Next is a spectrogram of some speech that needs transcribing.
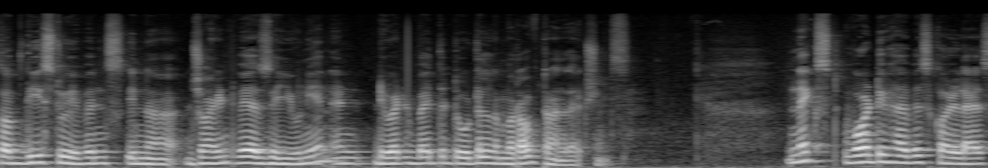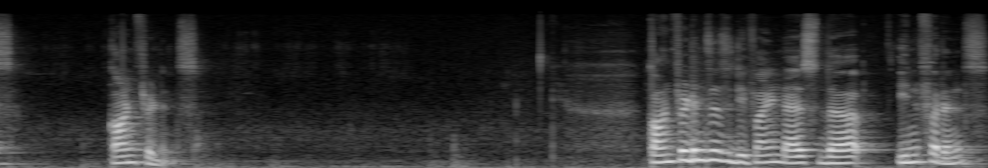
of these two events in a joint way as a union and divided by the total number of transactions. Next, what you have is called as confidence. Confidence is defined as the inference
